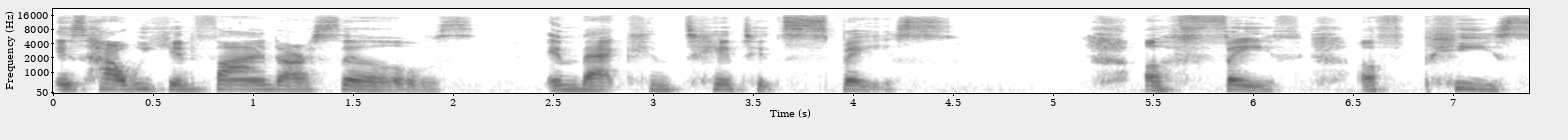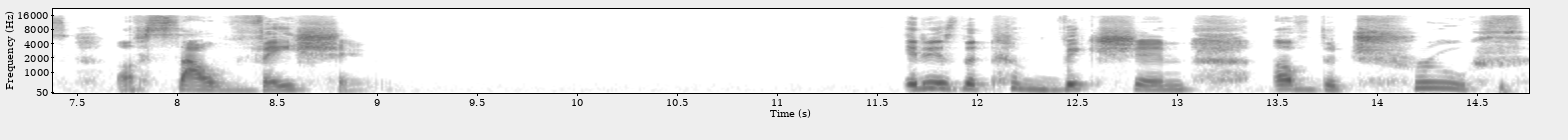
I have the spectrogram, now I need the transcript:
is how we can find ourselves in that contented space of faith, of peace, of salvation. It is the conviction of the truth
